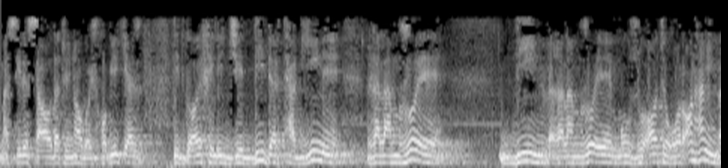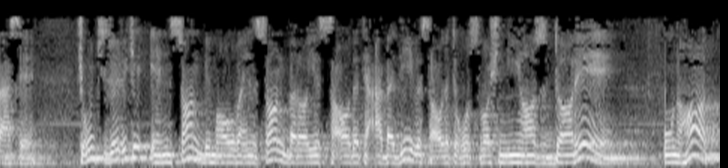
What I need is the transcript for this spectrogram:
مسیر سعادت و اینا باشه. خب یکی از دیدگاه خیلی جدی در تبیین قلمرو دین و قلمرو موضوعات قرآن همین بحثه که اون چیزایی رو که انسان به ما و انسان برای سعادت ابدی و سعادت قصواش نیاز داره اونها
